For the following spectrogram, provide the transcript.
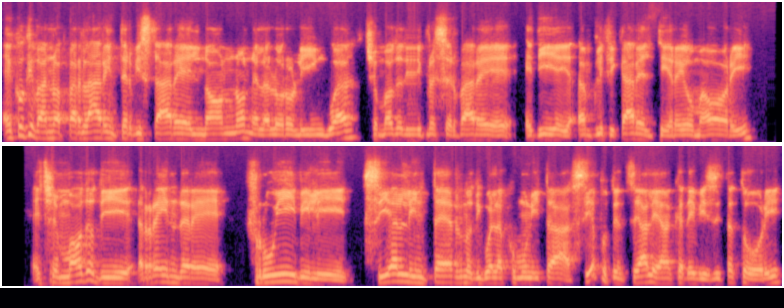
Ecco che vanno a parlare, intervistare il nonno nella loro lingua, c'è modo di preservare e di amplificare il tireo maori e c'è modo di rendere fruibili sia all'interno di quella comunità, sia potenziali anche dei visitatori,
